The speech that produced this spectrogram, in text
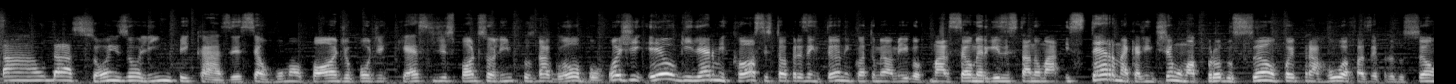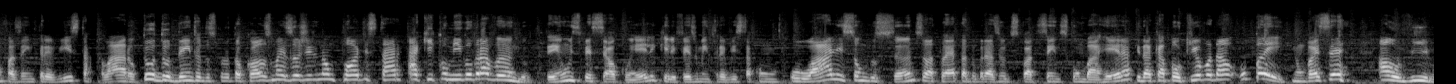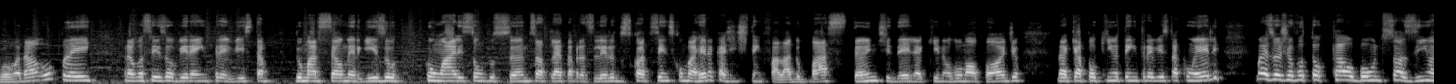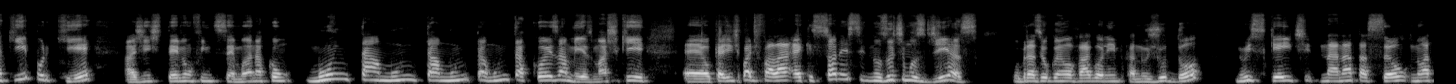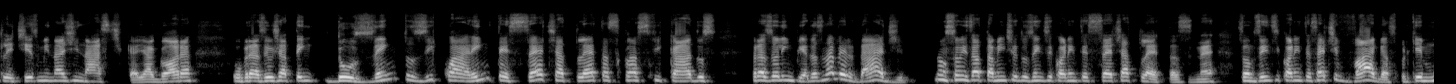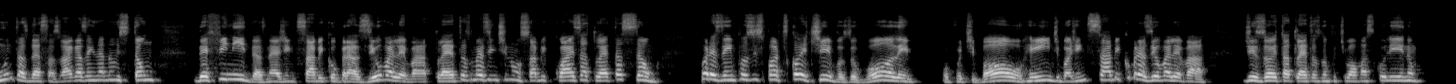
Saudações olímpicas! Esse é o Rumo ao Pódio, podcast de esportes olímpicos da Globo. Hoje eu, Guilherme Costa, estou apresentando, enquanto meu amigo Marcel Merguiz está numa externa, que a gente chama uma produção, foi pra rua fazer produção, fazer entrevista, claro, tudo dentro dos protocolos, mas hoje ele não pode estar aqui comigo gravando. Tem um especial com ele, que ele fez uma entrevista com o Alisson dos Santos, o atleta do Brasil dos 400 com barreira, e daqui a pouquinho eu vou dar o play. Não vai ser ao vivo, vou dar o play para vocês ouvirem a entrevista do Marcel Merguizo com Alisson dos Santos, atleta brasileiro dos 400 com barreira, que a gente tem falado bastante dele aqui no Rumo ao Pódio. Daqui a pouquinho tem entrevista com ele, mas hoje eu vou tocar o bonde sozinho aqui, porque a gente teve um fim de semana com muita, muita, muita, muita coisa mesmo. Acho que é, o que a gente pode falar é que só nesse, nos últimos dias o Brasil ganhou vaga olímpica no judô, no skate, na natação, no atletismo e na ginástica. E agora o Brasil já tem 247 atletas classificados para as Olimpíadas. Na verdade, não são exatamente 247 atletas, né? São 247 vagas, porque muitas dessas vagas ainda não estão definidas, né? A gente sabe que o Brasil vai levar atletas, mas a gente não sabe quais atletas são. Por exemplo, os esportes coletivos, o vôlei, o futebol, o handball, a gente sabe que o Brasil vai levar 18 atletas no futebol masculino,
